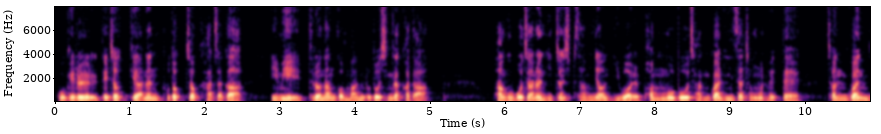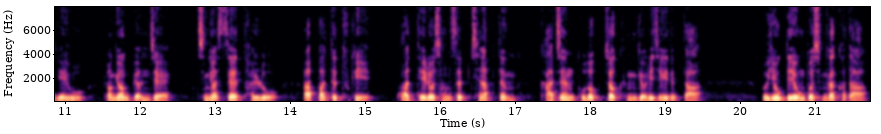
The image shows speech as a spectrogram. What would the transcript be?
고개를 내젓게 하는 도덕적 하자가 이미 드러난 것만으로도 심각하다. 황 후보자는 2013년 2월 법무부 장관 인사청문회 때 전관 예우, 병역 면제, 증여세 탈루, 아파트 투기, 과태료 상습 체납 등 갖은 도덕적 흠결이 제기됐다. 의혹 내용도 심각하다.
